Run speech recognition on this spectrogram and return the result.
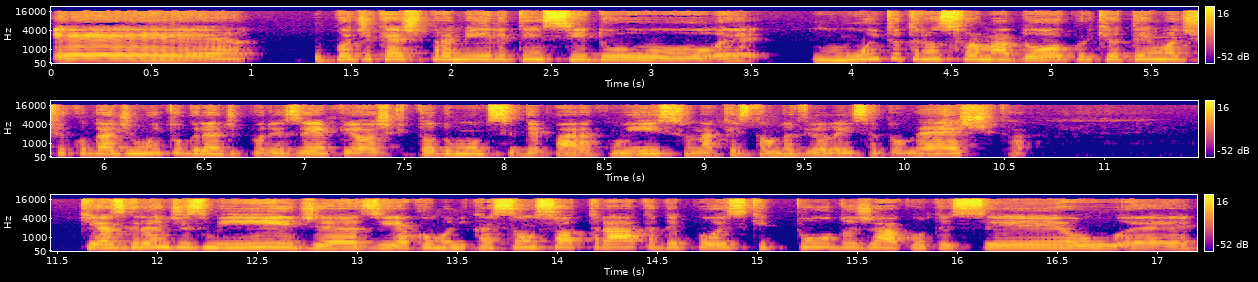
É, o podcast, para mim, ele tem sido é, muito transformador, porque eu tenho uma dificuldade muito grande, por exemplo, e eu acho que todo mundo se depara com isso na questão da violência doméstica, que as grandes mídias e a comunicação só trata depois que tudo já aconteceu, é,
